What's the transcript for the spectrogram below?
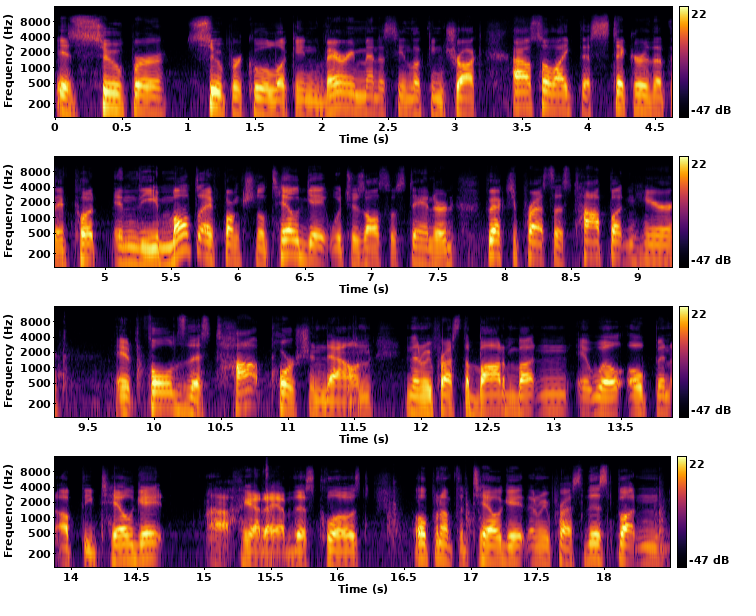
is super, super cool looking, very menacing looking truck. I also like the sticker that they put in the multifunctional tailgate, which is also standard. If We actually press this top button here, it folds this top portion down, and then we press the bottom button, it will open up the tailgate. Ah, I gotta have this closed. Open up the tailgate, then we press this button,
